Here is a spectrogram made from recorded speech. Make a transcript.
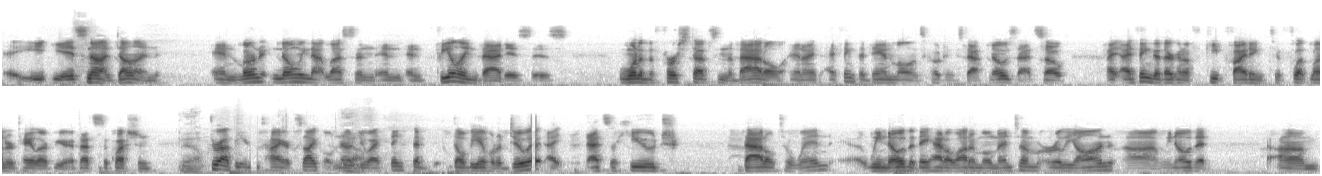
it's not done. And learning, knowing that lesson and, and feeling that is, is one of the first steps in the battle. And I, I think that Dan Mullen's coaching staff knows that. So I, I think that they're going to keep fighting to flip Leonard Taylor, if, you're, if that's the question, Yeah. throughout the entire cycle. Now, Yeah. do I think that they'll be able to do it? I, that's a huge battle to win. We know that they had a lot of momentum early on. Uh, we know that um,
